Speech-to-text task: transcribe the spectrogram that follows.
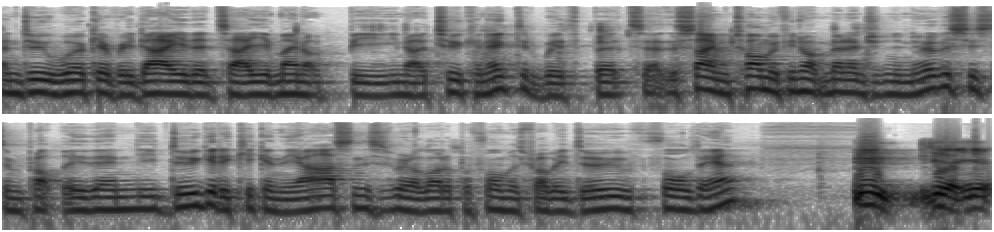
and do work every day that uh, you may not be you know too connected with. But at the same time, if you're not managing your nervous system properly, then you do get a kick in the ass, and this is where a lot of performers probably do fall down. Mm, yeah, yeah,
